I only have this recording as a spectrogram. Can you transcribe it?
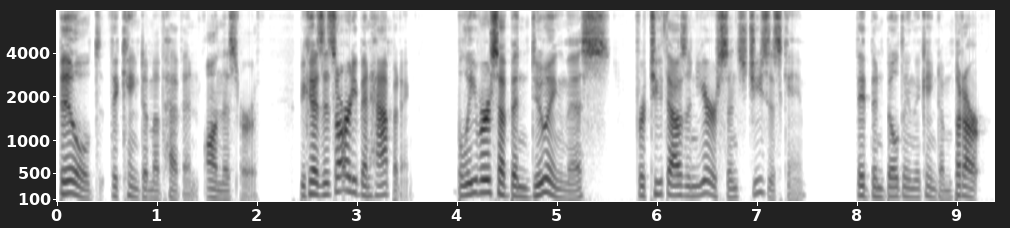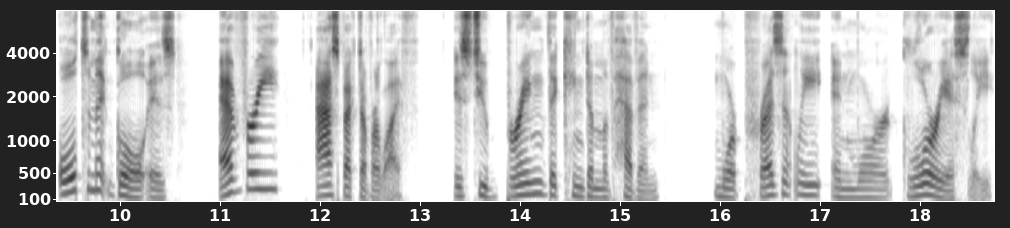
build the kingdom of heaven on this earth because it's already been happening. Believers have been doing this for 2,000 years since Jesus came. They've been building the kingdom. But our ultimate goal is every aspect of our life is to bring the kingdom of heaven more presently and more gloriously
